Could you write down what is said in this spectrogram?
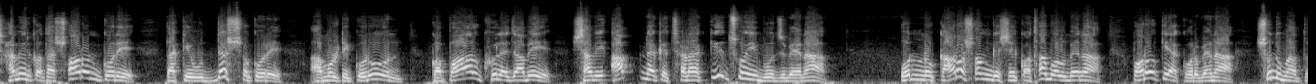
স্বামীর কথা স্মরণ করে, তাকে উদ্দেশ্য করে আমলটি করুন। কপাল খুলে যাবে, স্বামী আপনাকে ছাড়া কিছুই বুঝবে না। অন্য কারও সঙ্গে সে কথা বলবে না, পরকিয়া করবে না, শুধুমাত্র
